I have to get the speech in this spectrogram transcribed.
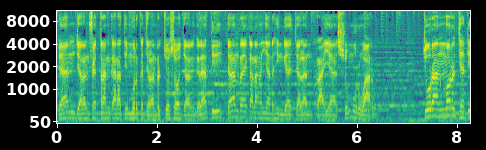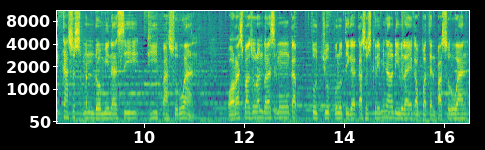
dan Jalan Veteran ke arah timur ke Jalan Rejoso, Jalan Gerati, Jalan Raya Karanganyar hingga Jalan Raya Sumurwaru. Curanmor jadi kasus mendominasi di Pasuruan. Polres Pasuruan berhasil mengungkap 73 kasus kriminal di wilayah Kabupaten Pasuruan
